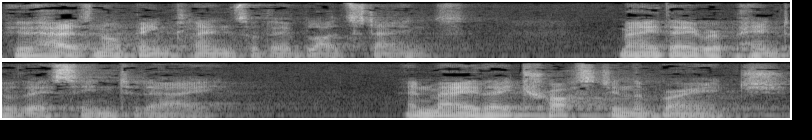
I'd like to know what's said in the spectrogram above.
who has not been cleansed of their bloodstains. May they repent of their sin today, and may they trust in the branch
